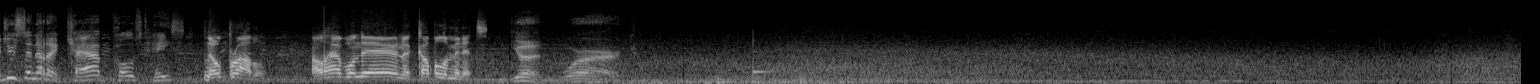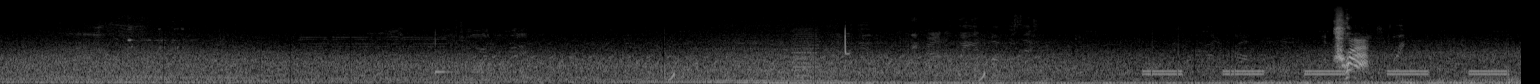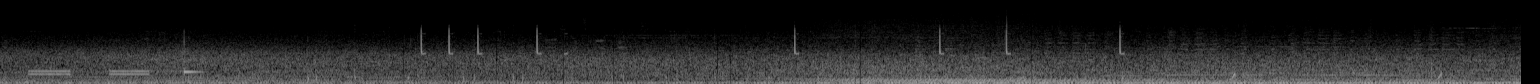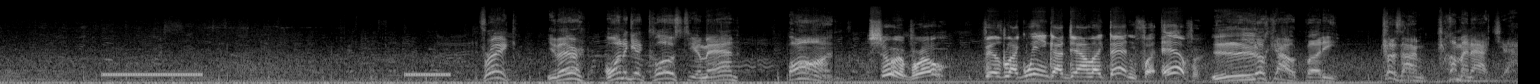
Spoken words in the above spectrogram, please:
Would you send out a cab post haste? No problem. I'll have one there in a couple of minutes. Good work. Frank, you there? I want to get close to you, man. Bond. Sure, bro. Feels like we ain't got down like that in forever. Look out, buddy. Cause I'm coming at ya.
